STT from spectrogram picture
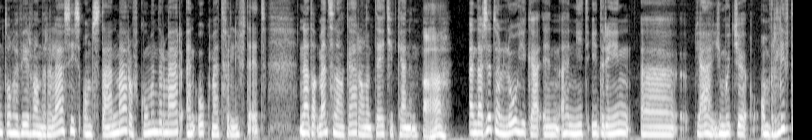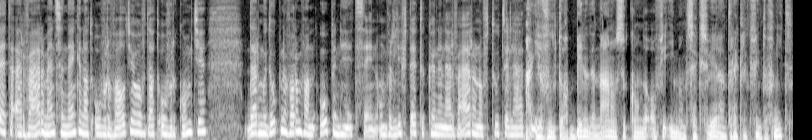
65% ongeveer van de relaties ontstaan maar of komen er maar, en ook met verliefdheid, nadat mensen elkaar al een tijdje kennen. Aha. En daar zit een logica in. En niet iedereen, eh, ja, je moet je, om verliefdheid te ervaren, mensen denken dat overvalt je of dat overkomt je. Daar moet ook een vorm van openheid zijn om verliefdheid te kunnen ervaren of toe te laten. Maar je voelt toch binnen de nanoseconde of je iemand seksueel aantrekkelijk vindt of niet?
